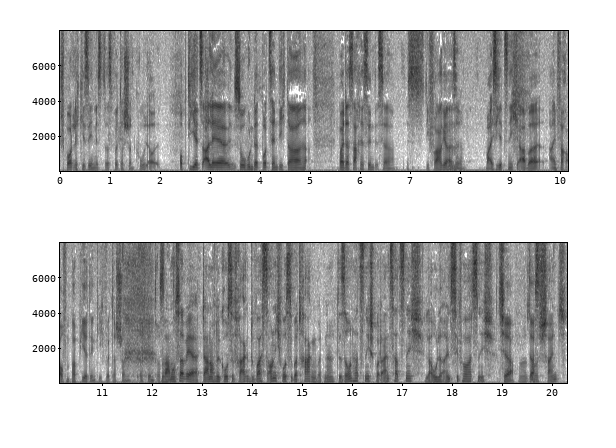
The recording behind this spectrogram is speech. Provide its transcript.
sportlich gesehen ist das, wird das schon cool. Ob die jetzt alle so hundertprozentig da bei der Sache sind, ist ja ist die Frage. Mhm. Also Weiß ich jetzt nicht, aber einfach auf dem Papier, denke ich, wird das schon recht interessant. Vamos a ver. Da noch eine große Frage. Du weißt auch nicht, wo es übertragen wird, ne? The Zone hat es nicht, Sport 1 hat es nicht, Laule 1 TV hat es nicht. Tja, also das scheint.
